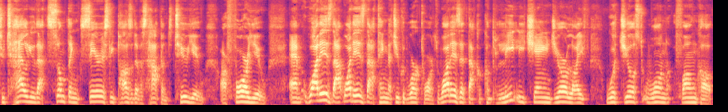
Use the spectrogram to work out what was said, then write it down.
to tell you that something seriously positive has happened to you or for you. Um, what is that? What is that thing that you could work towards? What is it that could completely change your life with just one phone call?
